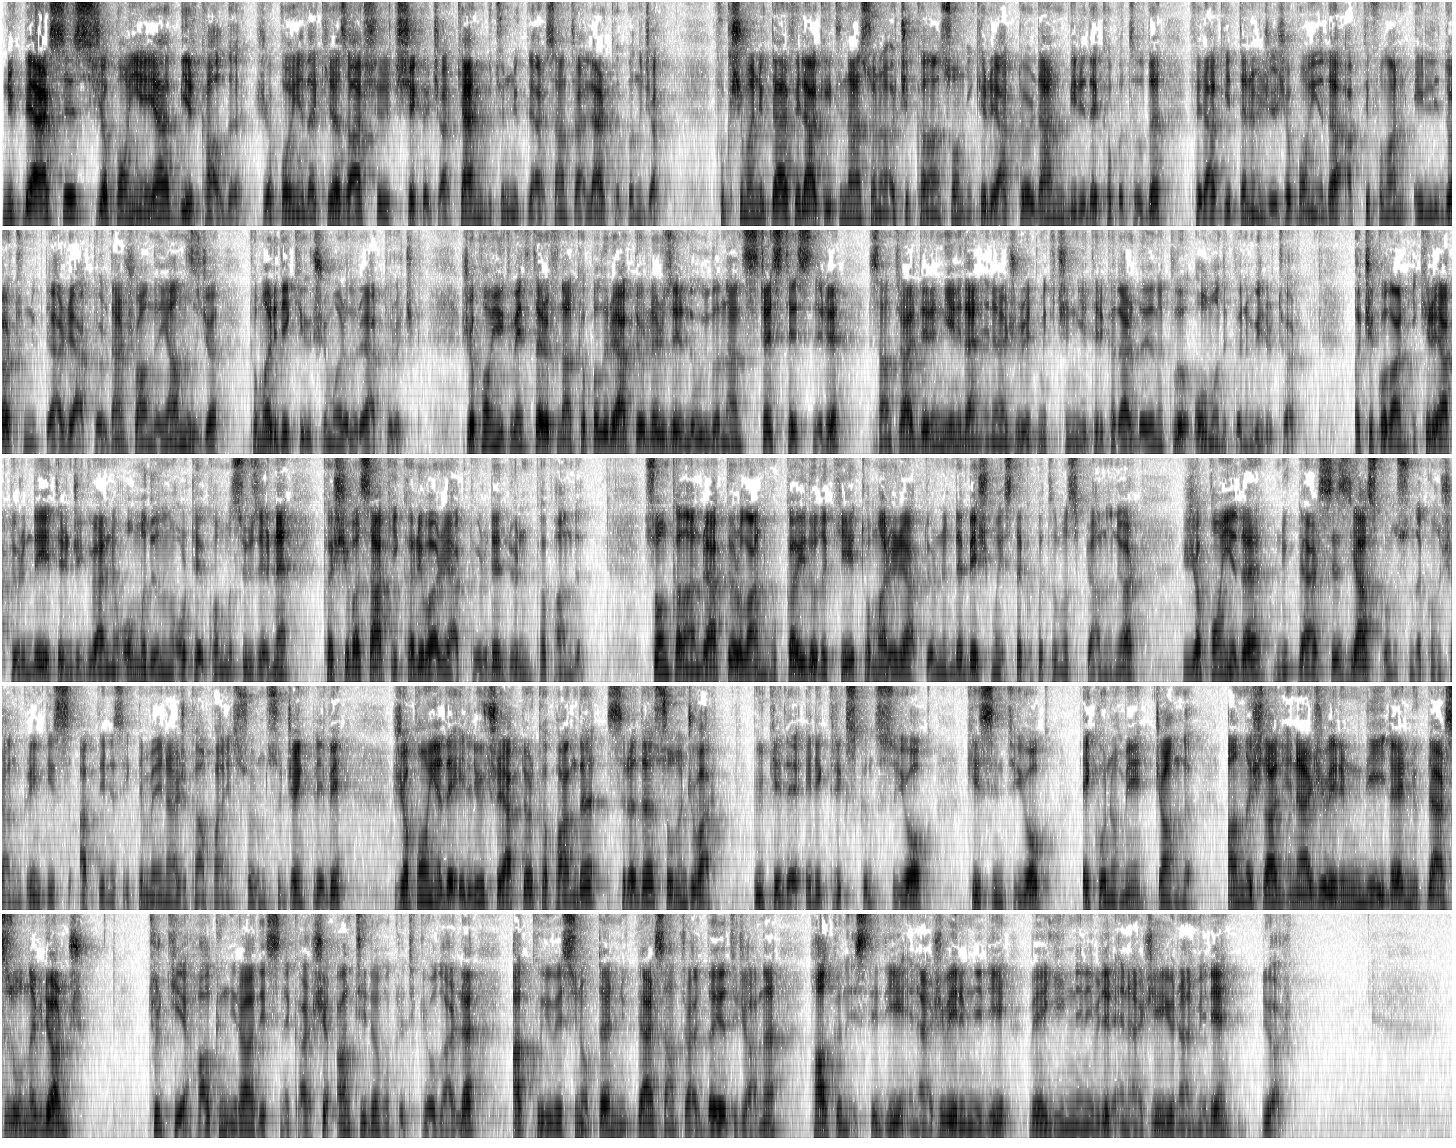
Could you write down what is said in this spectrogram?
Nükleersiz Japonya'ya bir kaldı. Japonya'da kiraz ağaçları çiçek açarken bütün nükleer santraller kapanacak. Fukushima nükleer felaketinden sonra açık kalan son iki reaktörden biri de kapatıldı. Felaketten önce Japonya'da aktif olan 54 nükleer reaktörden şu anda yalnızca Tomari'deki 3 numaralı reaktör açık. Japonya hükümeti tarafından kapalı reaktörler üzerinde uygulanan stres testleri santrallerin yeniden enerji üretmek için yeteri kadar dayanıklı olmadıklarını belirtiyor. Açık olan iki reaktörün de yeterince güvenli olmadığının ortaya konması üzerine Kashiwazaki Kariwa reaktörü de dün kapandı. Son kalan reaktör olan Hokkaido'daki Tomari reaktörünün de 5 Mayıs'ta kapatılması planlanıyor. Japonya'da nükleersiz yaz konusunda konuşan Greenpeace Akdeniz İklim ve Enerji Kampanyası sorumlusu Cenk Levy, Japonya'da 53 reaktör kapandı, sırada sonuncu var. Ülkede elektrik sıkıntısı yok, kesinti yok, ekonomi canlı. Anlaşılan enerji verimliliği ile nükleersiz olunabiliyormuş. Türkiye halkın iradesine karşı antidemokratik yollarla Akkuyu ve Sinop'ta nükleer santral dayatacağına halkın istediği enerji verimliliği ve yenilenebilir enerjiye yönelmeli diyor.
